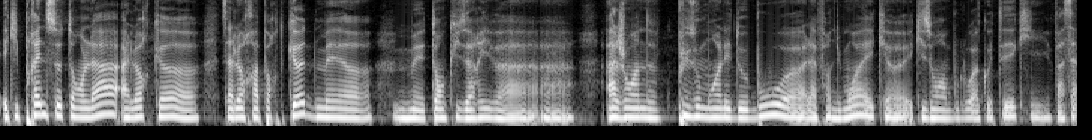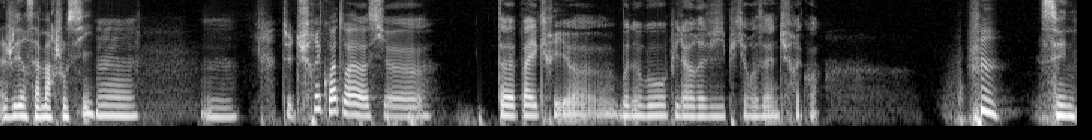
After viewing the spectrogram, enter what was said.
et qui prennent ce temps-là alors que euh, ça leur rapporte que de mais euh, mais tant qu'ils arrivent à, à, à joindre plus ou moins les deux bouts à la fin du mois et qu'ils ont un boulot à côté qui enfin ça je veux dire ça marche aussi. Hmm. Hmm. Tu, tu ferais quoi, toi, si t'avais pas écrit Bonobo, puis La Vraie Vie, puis Kérosène, tu ferais quoi? C'est une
